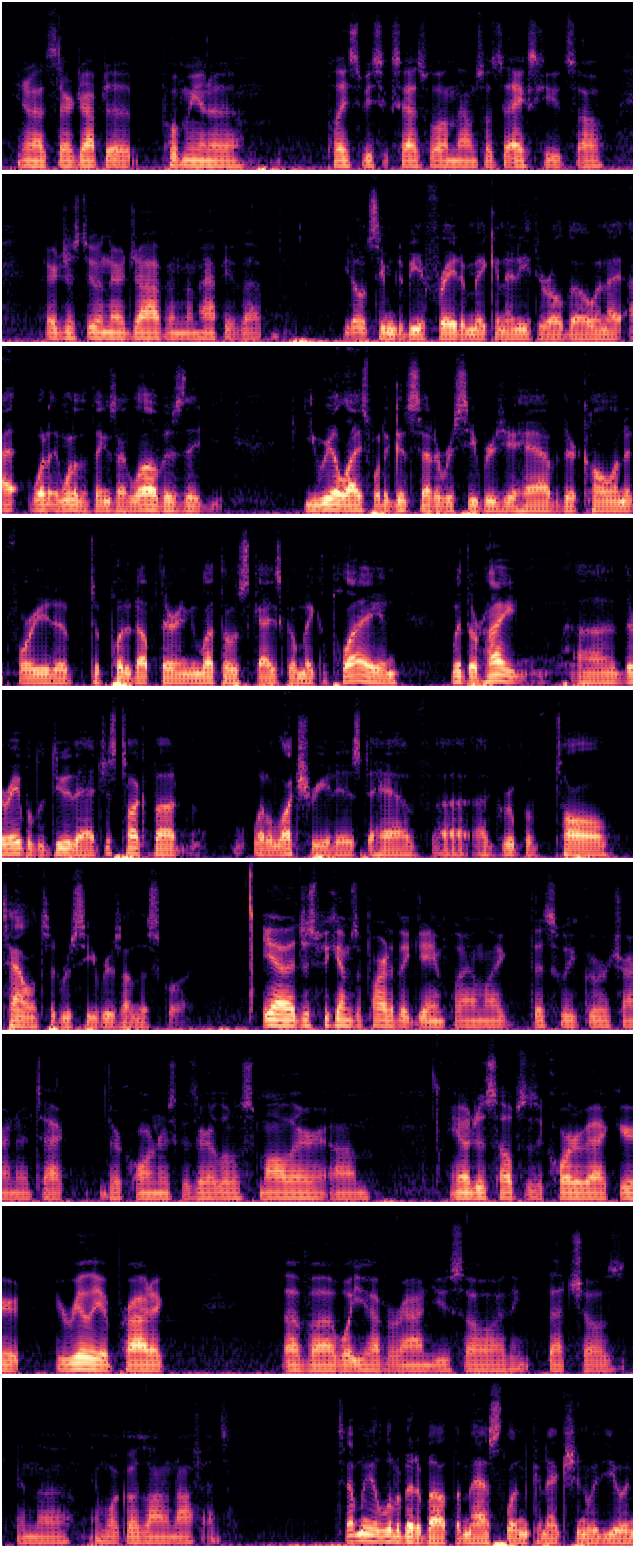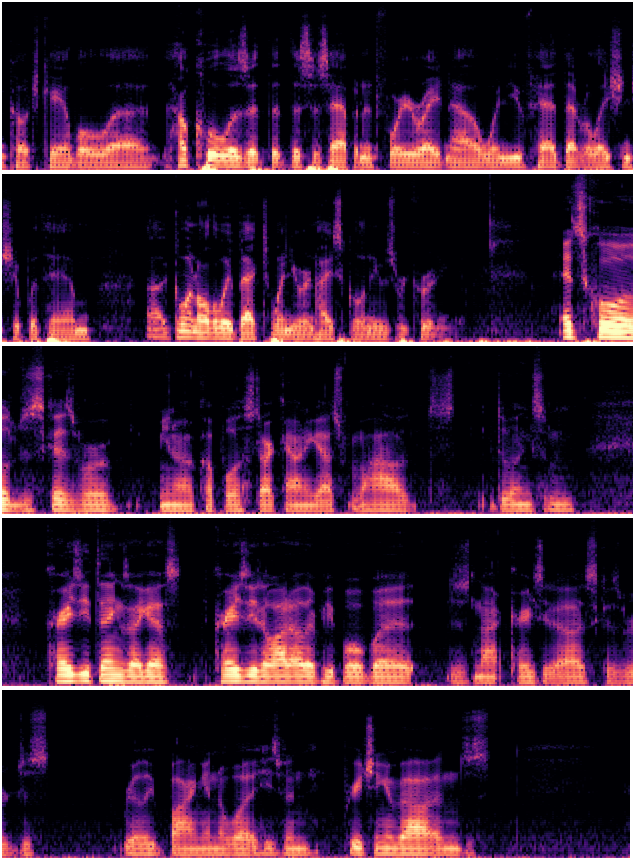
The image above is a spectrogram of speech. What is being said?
you know, it's their job to put me in a place to be successful, and now I'm supposed to execute. So they're just doing their job, and I'm happy with that. You don't seem to be afraid of making any throw, though, and I, I one of the things I love is that you realize what a good set of receivers you have. They're calling it for you to, to put it up there and let those guys go make a play. And with their height, uh, they're able to do that. Just talk about what a luxury it is to have uh, a group of tall, talented receivers on this squad. Yeah, that just becomes a part of the game plan. Like this week, we were trying to attack their corners because they're a little smaller. Um, you know, it just helps as a quarterback. You're you're really a product of uh, what you have around you. So I think that shows in the in what goes on in offense. Tell me a little bit about the Massillon connection with you and Coach Campbell. Uh, how cool is it that this is happening for you right now when you've had that relationship with him, uh, going all the way back to when you were in high school and he was recruiting you? It's cool just because we're, you know, a couple of Stark County guys from Ohio just doing some crazy things, I guess. Crazy to a lot of other people, but just not crazy to us because we're just really buying into what he's been preaching about and just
